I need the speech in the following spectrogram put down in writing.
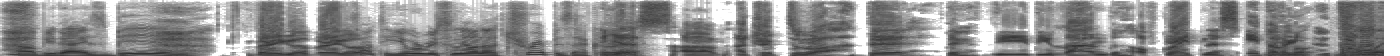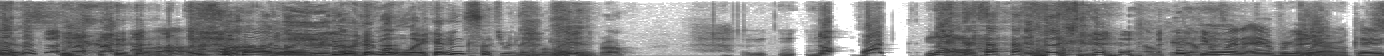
How have you guys been? very good, very good. Santi, you were recently on a trip, is that correct? Yes, um, a trip to uh, the, the the the land of greatness, The Italy. Himal- the Himalayas. Wow. Oh, I thought you were in the, I Himalayas? thought you were in the Himalayas, bro. no, what? No. I'm kidding. I'm He went everywhere, Yeah. okay?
